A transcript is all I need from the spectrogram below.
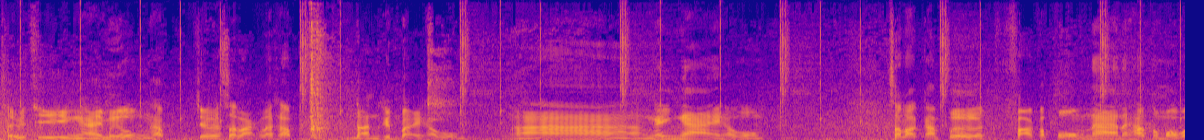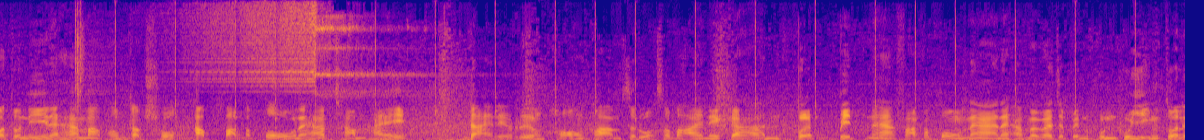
ใช้วิธีหงายมือลงครับ เจอสลักแล้วครับ ดันขึ้นไปครับผม อ่า ง่ายๆครับผม สำหรับการเปิดฝากระโปรงหน้านะครับ ต้องบอกว่าตัวนี้นะฮะมาพร้อมกับโชคอัพฝากระโปรงนะครับทำให้ได้ในเรื่องของความสะดวกสบายในการเปิดปิดนะฮะฝากระโปรงหน้านะครับ ไม่ว่าจะเป็นคุณผู้หญิงตัวเ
